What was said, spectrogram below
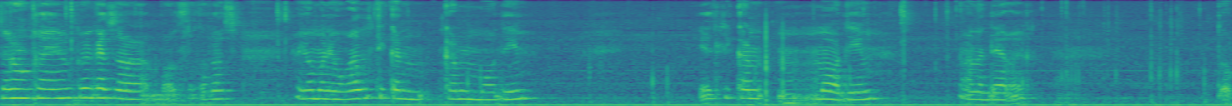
שלום לכם, כרגע זה בערוץ החדש. היום אני הורדתי כאן כמה מודים. יש לי כאן מודים על הדרך. טוב,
